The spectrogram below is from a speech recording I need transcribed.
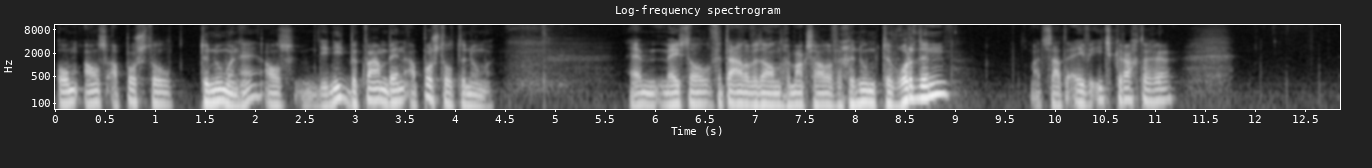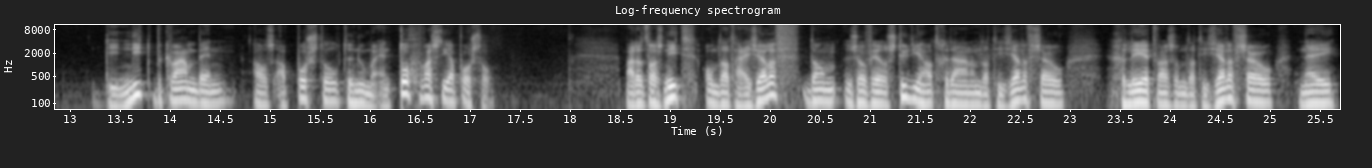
om als apostel te noemen. Hè? Als, die niet bekwaam ben apostel te noemen meestal vertalen we dan gemakshalve genoemd te worden, maar het staat er even iets krachtiger. Die niet bekwaam ben als apostel te noemen. En toch was die apostel. Maar dat was niet omdat hij zelf dan zoveel studie had gedaan, omdat hij zelf zo geleerd was, omdat hij zelf zo. Nee,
